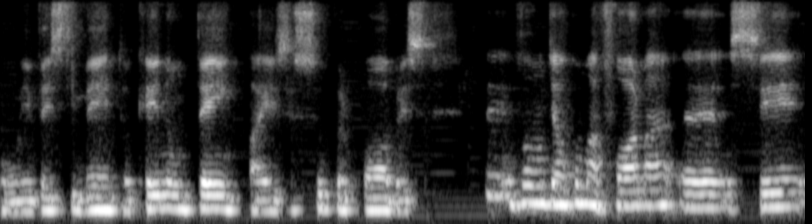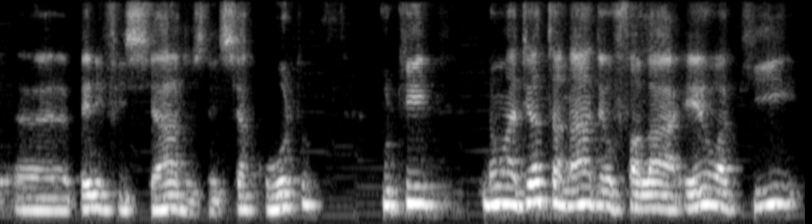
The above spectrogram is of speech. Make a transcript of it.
com investimento, quem não tem, países super pobres, é, vão de alguma forma é, ser é, beneficiados desse acordo, porque não adianta nada eu falar, eu aqui,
